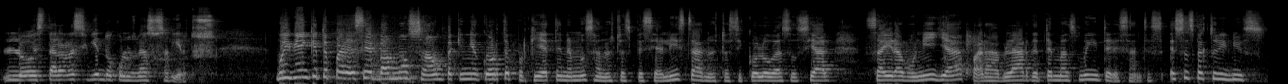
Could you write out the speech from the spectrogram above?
lo estará recibiendo con los brazos abiertos. Muy bien, ¿qué te parece? Vamos a un pequeño corte porque ya tenemos a nuestra especialista, a nuestra psicóloga social, Zaira Bonilla, para hablar de temas muy interesantes. Eso es Factory News.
